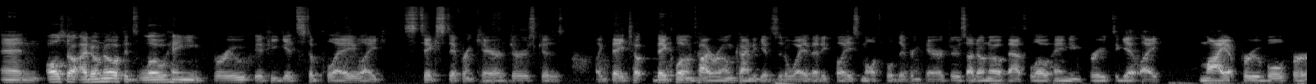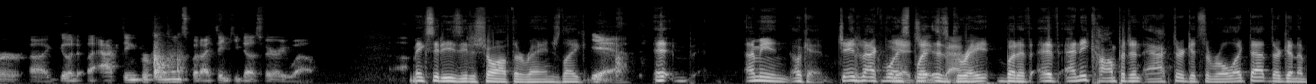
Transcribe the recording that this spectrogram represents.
and also I don't know if it's low hanging fruit if he gets to play like six different characters because like they took they clone Tyrone kind of gives it away that he plays multiple different characters. I don't know if that's low hanging fruit to get like my approval for a good acting performance, but I think he does very well. makes it easy to show off their range. Like Yeah, it. I mean, okay, James McAvoy Yeah, Split James is McAvoy. great, but if if any competent actor gets a role like that, they're gonna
